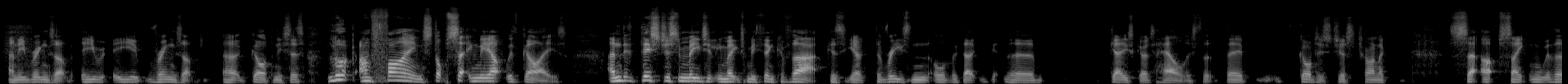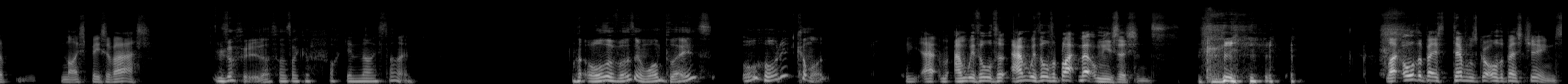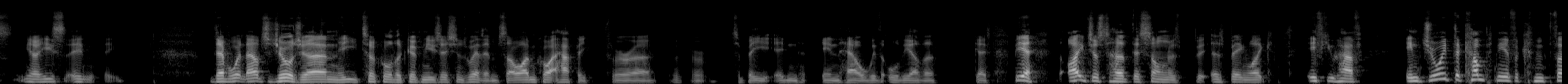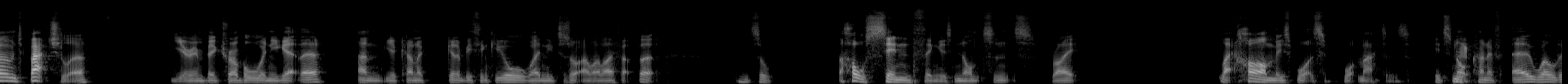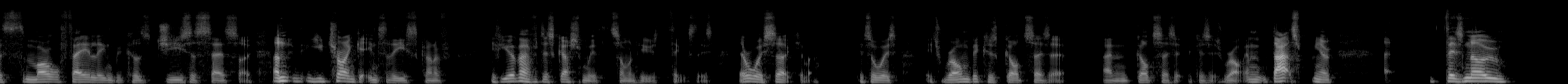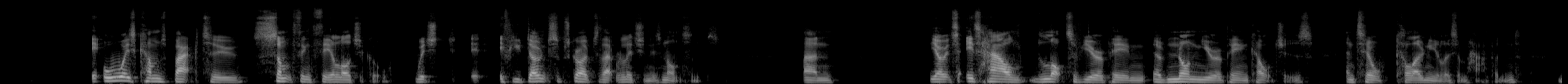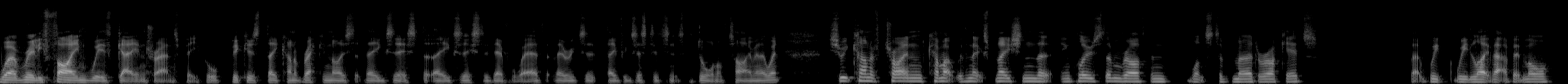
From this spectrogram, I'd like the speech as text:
And he rings up, he he rings up uh, God, and he says, "Look, I'm fine. Stop setting me up with guys." And this just immediately makes me think of that because you know the reason all the the gays go to hell is that their God is just trying to set up Satan with a nice piece of ass. Exactly. That sounds like a fucking nice time. All of us in one place, all horny. Come on. And with all the and with all the black metal musicians, like all the best. Devil's got all the best tunes. You know, he's in. Devil went down to Georgia and he took all the good musicians with him. So I'm quite happy for uh, for to be in in hell with all the other guys. But yeah, I just heard this song as as being like if you have enjoyed the company of a confirmed bachelor, you're in big trouble when you get there, and you're kind of going to be thinking, "Oh, I need to sort out my life up." But so the whole sin thing is nonsense, right? Like harm is what's what matters. It's not yeah. kind of oh well, this is moral failing because Jesus says so. And you try and get into these kind of if you ever have a discussion with someone who thinks this, they're always circular. It's always it's wrong because God says it, and God says it because it's wrong. And that's, you know, uh, there's no, it always comes back to something theological, which if you don't subscribe to that religion is nonsense. And, you know, it's, it's how lots of European, of non European cultures until colonialism happened were really fine with gay and trans people because they kind of recognized that they exist, that they existed everywhere, that they're exi- they've existed since the dawn of time. And they went, should we kind of try and come up with an explanation that includes them rather than wants to murder our kids? That we we like that a bit more.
